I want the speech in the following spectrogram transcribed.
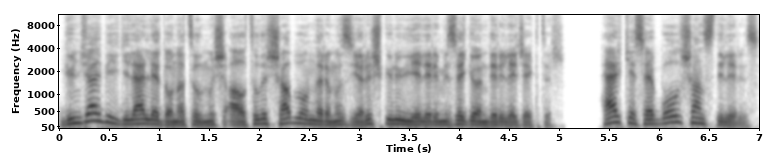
Güncel bilgilerle donatılmış altılı şablonlarımız yarış günü üyelerimize gönderilecektir. Herkese bol şans dileriz.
